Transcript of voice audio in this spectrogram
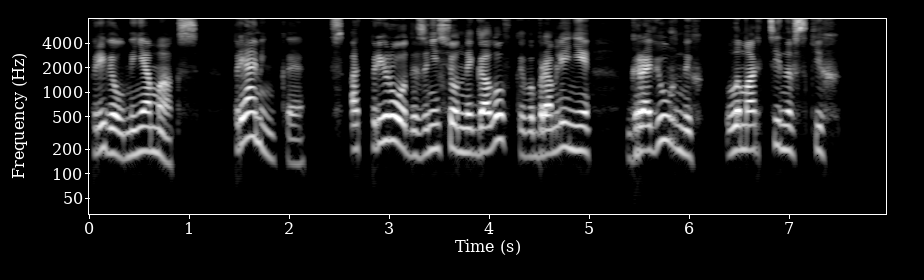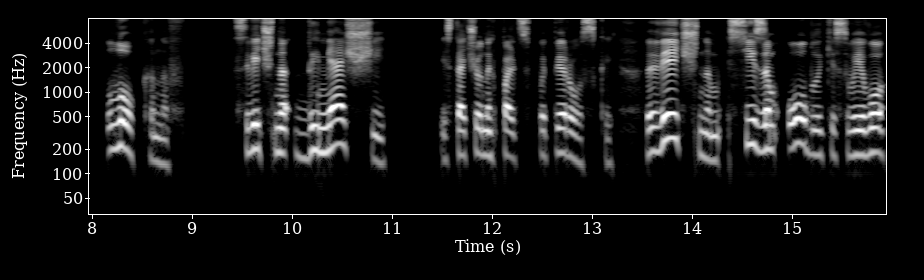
привел меня Макс. Пряменькая, с от природы занесенной головкой в обрамлении гравюрных ламартиновских локонов, с вечно дымящей, источенных пальцев папироской, в вечном сизом облаке своего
